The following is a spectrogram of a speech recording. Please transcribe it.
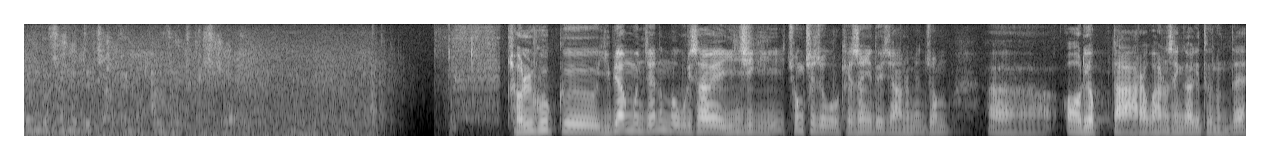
뭔가 잘못됐지 않겠나 그런 소리 듣기 싫어가지고 결국 그 입양 문제는 뭐 우리 사회 인식이 총체적으로 개선이 되지 않으면 좀 어, 어렵다라고 하는 생각이 드는데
